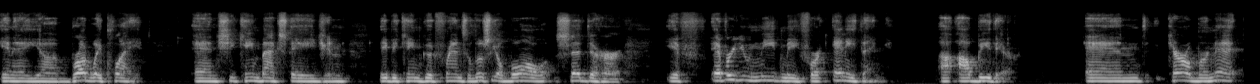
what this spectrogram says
in a uh, Broadway play, and she came backstage and they became good friends. And Lucille Ball said to her, If ever you need me for anything, uh, I'll be there. And Carol Burnett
